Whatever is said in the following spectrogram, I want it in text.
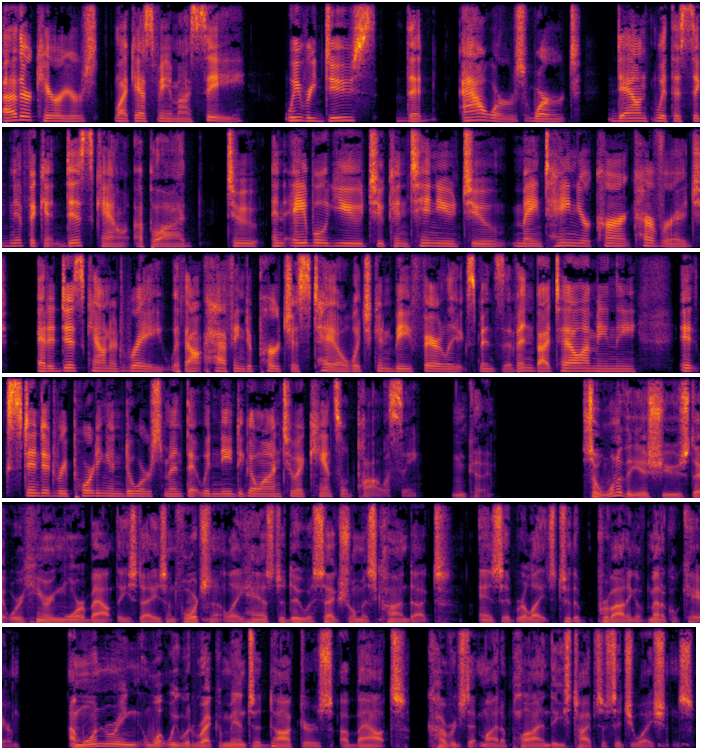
Other carriers like SVMIC, we reduce the hours worked down with a significant discount applied to enable you to continue to maintain your current coverage at a discounted rate without having to purchase tail, which can be fairly expensive. And by tail, I mean the extended reporting endorsement that would need to go on to a canceled policy. Okay. So, one of the issues that we're hearing more about these days, unfortunately, has to do with sexual misconduct as it relates to the providing of medical care. I'm wondering what we would recommend to doctors about coverage that might apply in these types of situations.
